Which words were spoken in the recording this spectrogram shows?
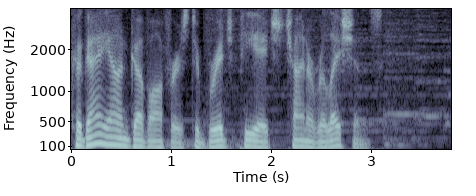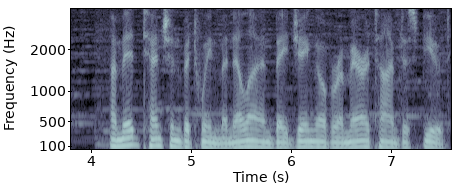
Cagayan Gov offers to bridge PH China relations. Amid tension between Manila and Beijing over a maritime dispute,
